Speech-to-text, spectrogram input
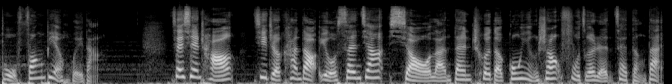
不方便回答。在现场，记者看到有三家小蓝单车的供应商负责人在等待。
